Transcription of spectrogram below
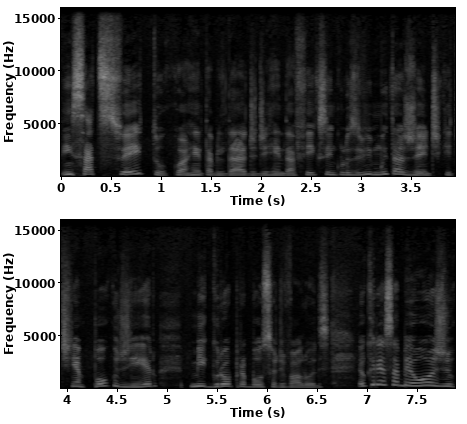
insatisfeito com a rentabilidade de renda fixa, inclusive muita gente que tinha pouco dinheiro migrou para a Bolsa de Valores. Eu queria saber hoje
